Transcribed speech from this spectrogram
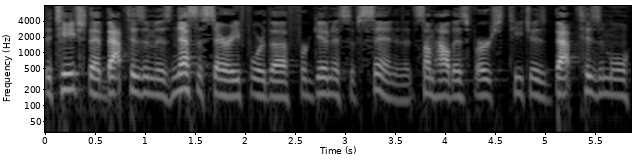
to teach that baptism is necessary for the forgiveness of sin, and that somehow this verse teaches baptismal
